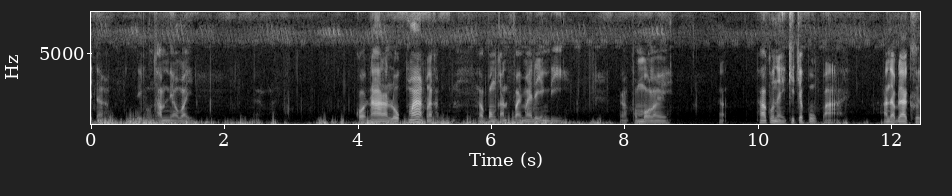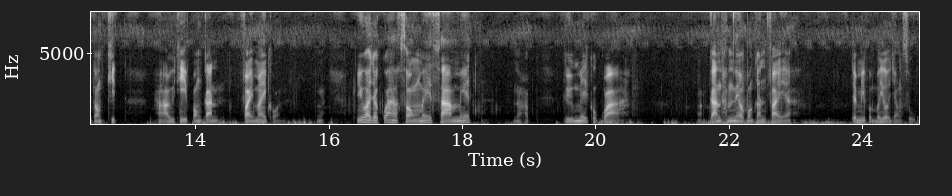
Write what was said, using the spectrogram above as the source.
ตรนะครับที่ผมทำแนวไว้ ก่อนหน้ารกมากนะครับ เราป้องกันไฟไหม้ได้อย่างดี นะครับผมบอกเลย ถ้าคนไหนคิดจะปลูกป่า อันดับแรกคือต้องคิดหาวิธีป้องกันไฟไหม้ก่อนนะไม่ว่าจะกว้างสักสองเมตรสามเมตรนะครับ หรือเมตรกว่าๆการทำแนวป้องกันไฟอะจะมีผลประโยชน์อย่างสูง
